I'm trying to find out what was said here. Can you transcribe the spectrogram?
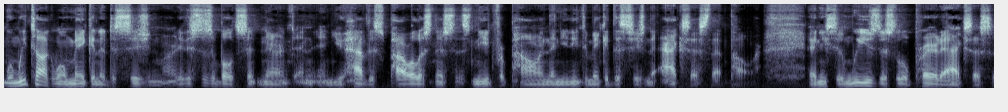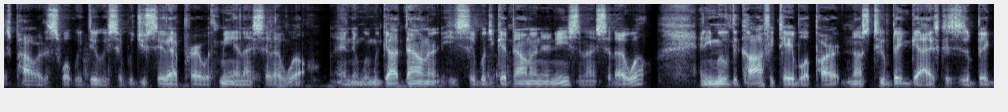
when we talk about making a decision, Marty, this is about sitting there and, and, and, you have this powerlessness, this need for power, and then you need to make a decision to access that power. And he said, We use this little prayer to access this power. This is what we do. He said, Would you say that prayer with me? And I said, I will. And then when we got down, he said, Would you get down on your knees? And I said, I will. And he moved the coffee table apart, and us two big guys, because he's a big,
